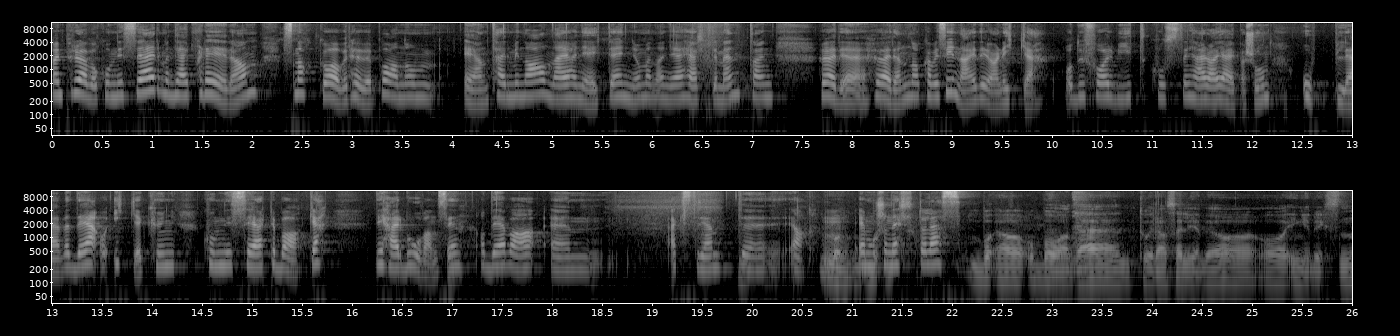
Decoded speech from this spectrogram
Han prøver å kommunisere, men de her pleierne snakker over hodet på han om er han terminal. Nei, han er ikke det ennå, men han er helt dement. Han hører, hører han noe hva vi sier? Nei, det gjør han ikke. Og du får vite hvordan denne jeg-personen opplever det å ikke kunne kommunisere tilbake de her behovene sine. Og det var um, ekstremt uh, ja, mm. emosjonelt å lese. Bo, og både Tora Seljebø og, og Ingebrigtsen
